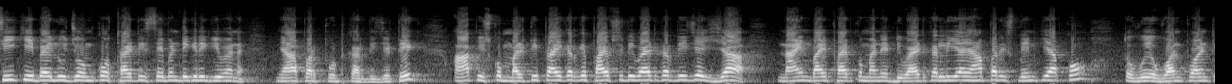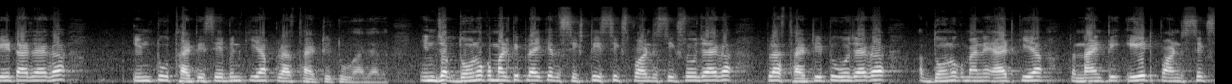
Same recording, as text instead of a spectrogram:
सी की वैल्यू जो हमको थर्टी सेवन डिग्री गिवन है, यहाँ पर पुट कर दीजिए, ठीक? आप इसको मल्टीप्लाई करके फाइव से डिवाइड कर दीजिए, या नाइन बाई फाइव को मैंने डिवाइड कर लिया यहाँ पर एक्सप्लेन किया आपको तो वो वन पॉइंट एट आ जाएगा इंटू थर्टी सेवन किया प्लस थर्टी टू आ जाएगा। इन जब दोनों को मल्टीप्लाई किया तो सिक्सटी सिक्स पॉइंट सिक्स हो जाएगा प्लस थर्टी टू हो जाएगा। अब दोनों को मैंने ऐड किया तो ninety eight point six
